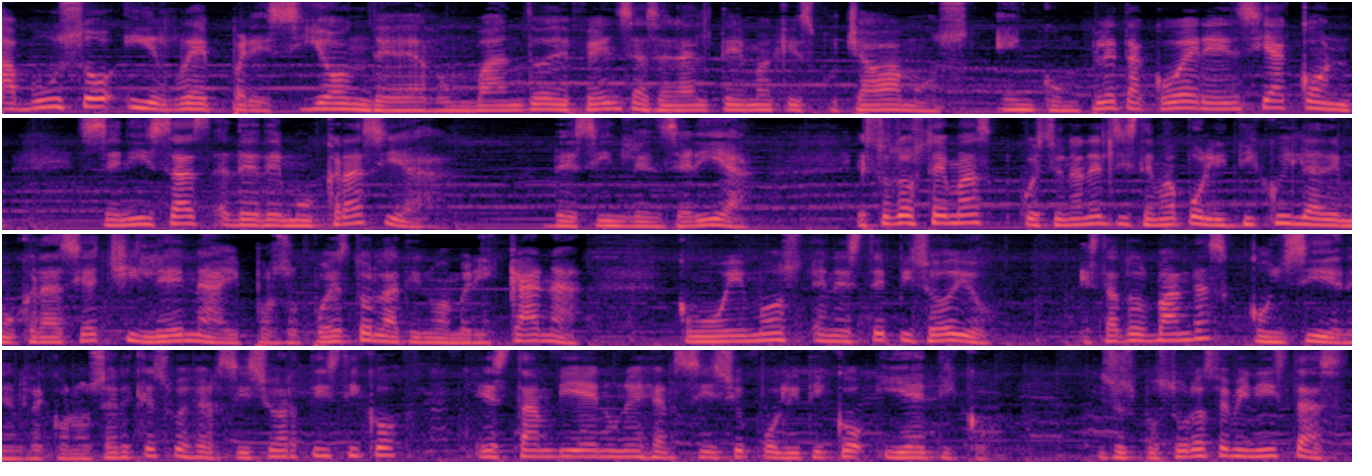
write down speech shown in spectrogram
Abuso y represión de derrumbando defensas era el tema que escuchábamos en completa coherencia con Cenizas de Democracia de Sin Lencería. Estos dos temas cuestionan el sistema político y la democracia chilena y por supuesto latinoamericana. Como vimos en este episodio, estas dos bandas coinciden en reconocer que su ejercicio artístico es también un ejercicio político y ético y sus posturas feministas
